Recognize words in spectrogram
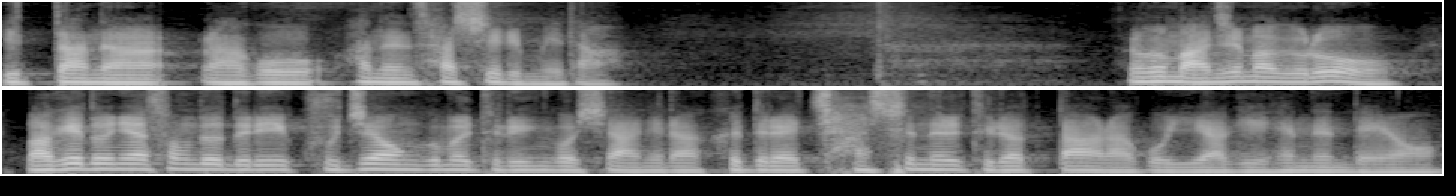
있다라고 하는 사실입니다. 여러분 마지막으로 마게도니아 성도들이 구제헌금을 드린 것이 아니라 그들의 자신을 드렸다라고 이야기했는데요.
